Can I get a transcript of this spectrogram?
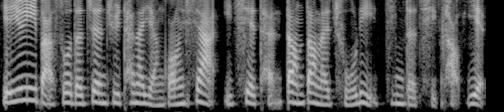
也愿意把所有的证据摊在阳光下，一切坦荡荡来处理，经得起考验。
